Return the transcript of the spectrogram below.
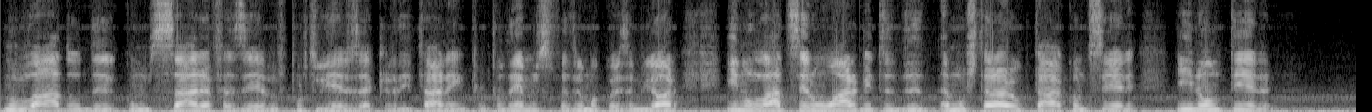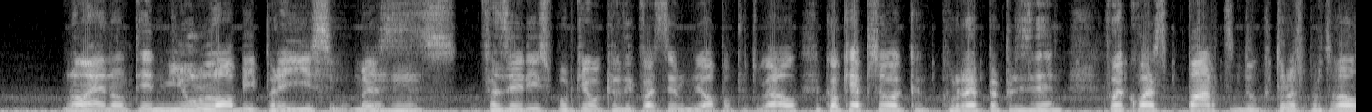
no lado de começar a fazer os portugueses acreditarem que podemos fazer uma coisa melhor e no lado de ser um árbitro de a mostrar o que está a acontecer e não ter não é não ter nenhum lobby para isso, mas Uhum. fazer isso porque eu acredito que vai ser o melhor para Portugal. Qualquer pessoa que correr para presidente foi quase parte do que trouxe Portugal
